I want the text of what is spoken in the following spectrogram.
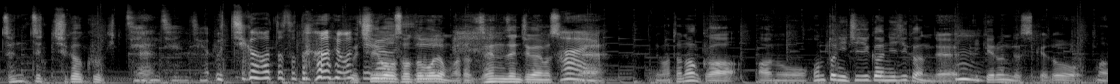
全然違う空気って全ね然違う。内側と外側でも違うし。内房外房でもまた全然違いますよね。はでまたなんかあの本当に1時間2時間でうん。行けるんですけど、まあ、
